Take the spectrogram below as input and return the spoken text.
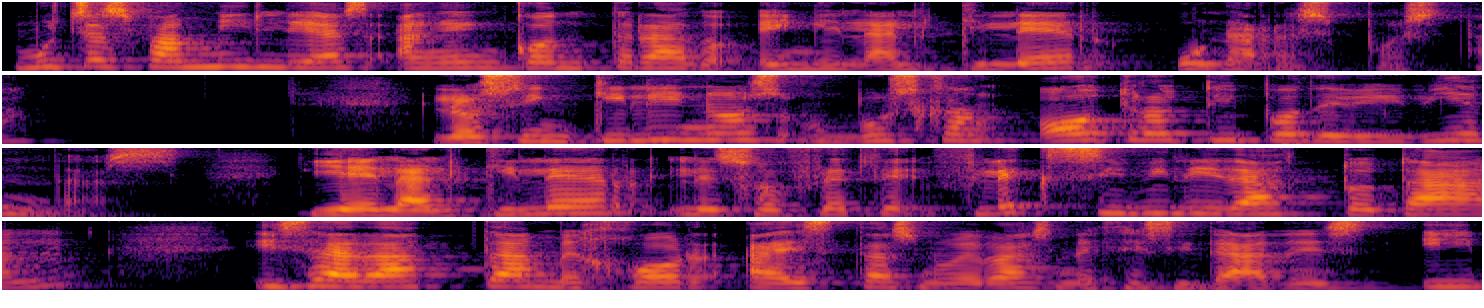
Muchas familias han encontrado en el alquiler una respuesta. Los inquilinos buscan otro tipo de viviendas y el alquiler les ofrece flexibilidad total y se adapta mejor a estas nuevas necesidades y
